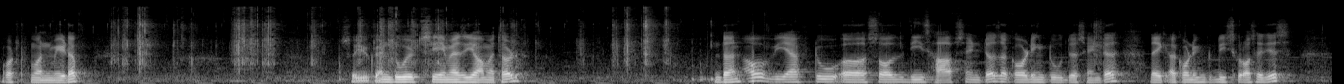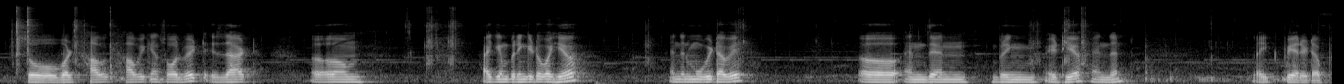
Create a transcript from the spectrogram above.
what one made up. So you can do it same as your method done. Now we have to uh, solve these half centers according to the center like according to these cross edges so what how how we can solve it is that um, I can bring it over here and then move it away uh, and then bring it here and then like pair it up.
